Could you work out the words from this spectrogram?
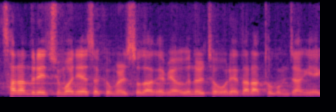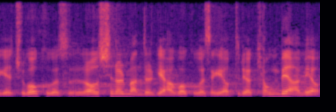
사람들의 주머니에서 금을 쏟아내며 은을 저울에 달아 도금장이에게 주고 그것으로 신을 만들게 하고 그것에게 엎드려 경배하며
